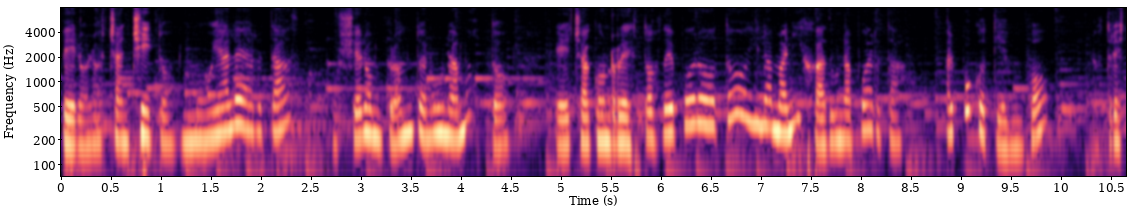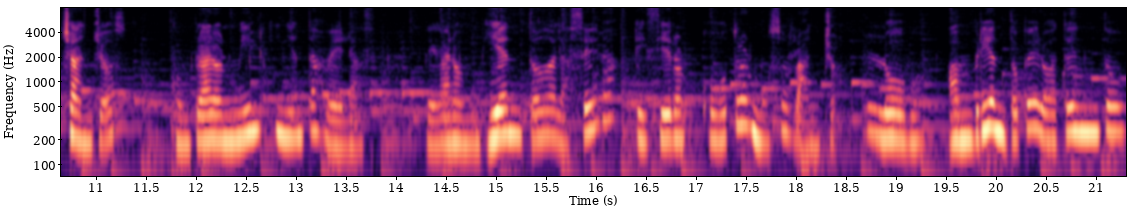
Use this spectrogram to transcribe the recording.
Pero los chanchitos, muy alertas, huyeron pronto en una moto, hecha con restos de poroto y la manija de una puerta. Al poco tiempo, los tres chanchos compraron 1500 velas Pegaron bien toda la cera e hicieron otro hermoso rancho. El lobo, hambriento pero atento,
